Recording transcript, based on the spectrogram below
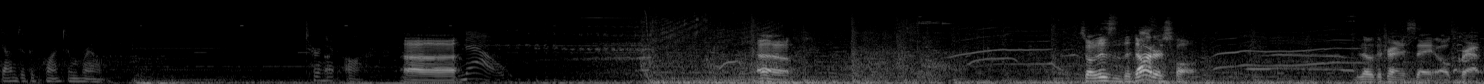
down to the quantum realm. Turn it off. uh. Now! Uh oh. So this is the daughter's fault. Is that what they're trying to say? Oh crap.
